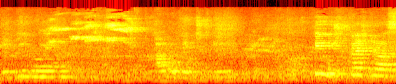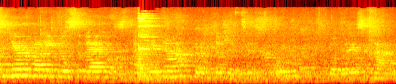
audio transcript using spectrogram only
jedinu a ovečky. Ty už každá směrovali do svého stavina, protože cestu dobře znali.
